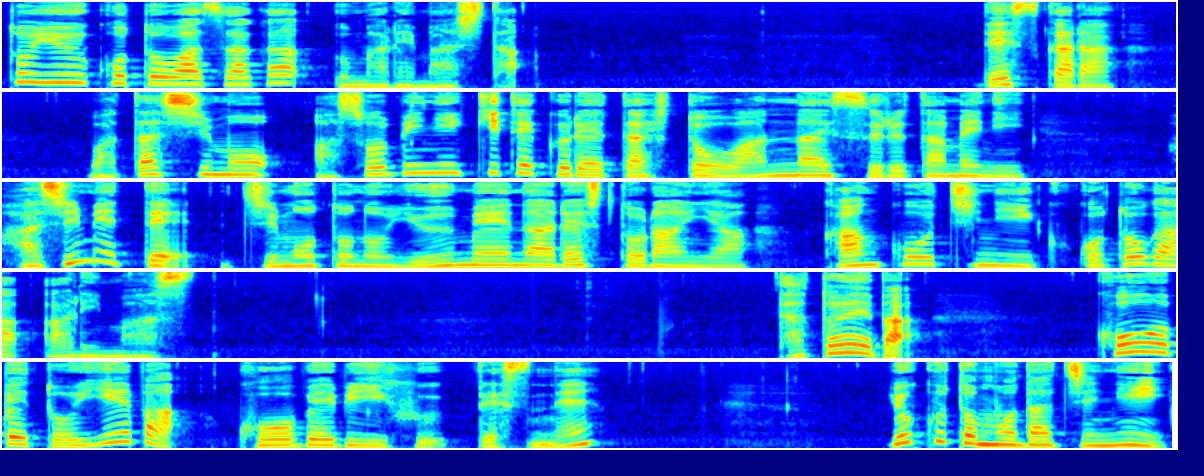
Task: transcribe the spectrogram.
ということわざが生まれました。ですから私も遊びに来てくれた人を案内するために初めて地元の有名なレストランや観光地に行くことがあります。例えば神戸といえば神戸ビーフですね。よく友達に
